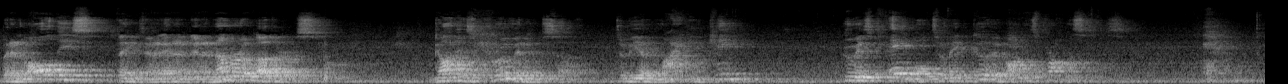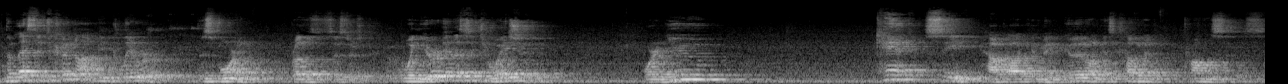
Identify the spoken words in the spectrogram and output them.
But in all these things, and, and, and a number of others, God has proven himself to be a mighty king who is able to make good on his promises. The message could not be clearer this morning, brothers and sisters. When you're in a situation where you see how God can make good on his covenant promises,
